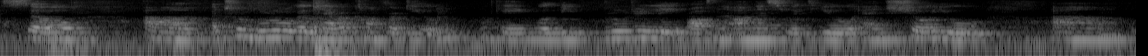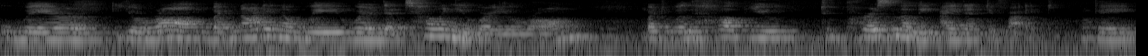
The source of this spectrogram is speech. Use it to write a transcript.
So um, a true guru will never comfort you, okay, will be brutally honest with you and show you um, where you're wrong, but not in a way where they're telling you where you're wrong, but will help you to personally identify it, okay?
